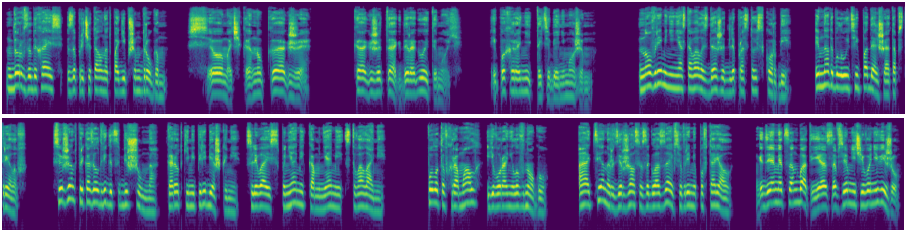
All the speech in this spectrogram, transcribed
Дорв, задыхаясь, запричитал над погибшим другом. «Семочка, ну как же? Как же так, дорогой ты мой? И похоронить-то тебя не можем». Но времени не оставалось даже для простой скорби. Им надо было уйти подальше от обстрелов. Сержант приказал двигаться бесшумно, короткими перебежками, сливаясь с пнями, камнями, стволами. Полотов хромал, его ранило в ногу. А тенор держался за глаза и все время повторял. «Где медсанбат? Я совсем ничего не вижу».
